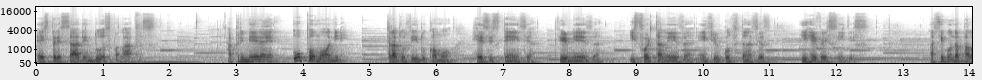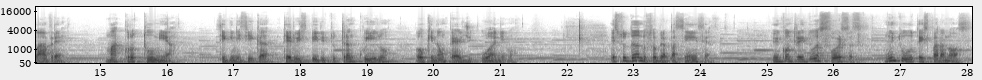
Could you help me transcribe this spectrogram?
é expressado em duas palavras. A primeira é upomone, traduzido como resistência, firmeza e fortaleza em circunstâncias irreversíveis. A segunda palavra é macrotúmia, significa ter o espírito tranquilo ou que não perde o ânimo. Estudando sobre a paciência, eu encontrei duas forças muito úteis para nós:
